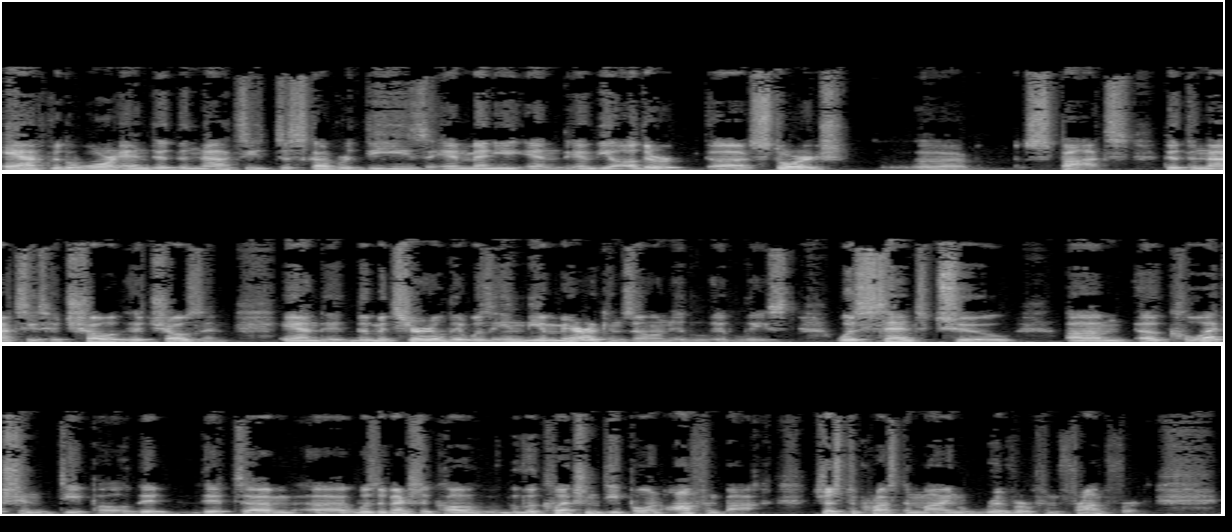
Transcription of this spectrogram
After the war ended, the Nazis discovered these and many and and the other uh, storage uh, spots that the Nazis had, cho- had, chosen. And the material that was in the American zone, at, at least, was sent to um, a collection depot that that um, uh, was eventually called the collection depot in Offenbach, just across the Main River from Frankfurt.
